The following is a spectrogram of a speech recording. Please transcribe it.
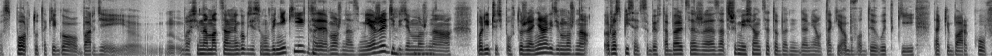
e, sportu takiego bardziej e, właśnie namacalnego, gdzie są wyniki, tak. gdzie można zmierzyć, mm. gdzie mm. można policzyć powtórzenia, gdzie można rozpisać sobie w tabelce, że za trzy miesiące to będę miał takie obwody łydki, takie barków,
